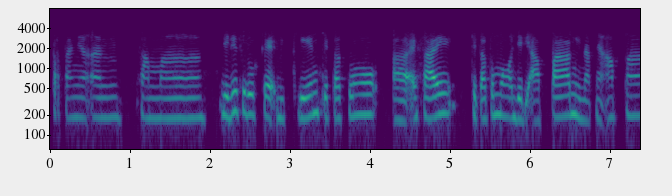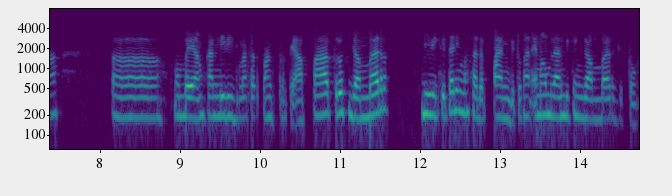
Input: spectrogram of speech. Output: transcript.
pertanyaan sama jadi suruh kayak bikin kita tuh eh, esai kita tuh mau jadi apa, minatnya apa, eh membayangkan diri di masa depan seperti apa, terus gambar diri kita di masa depan gitu kan. Emang benar bikin gambar gitu.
